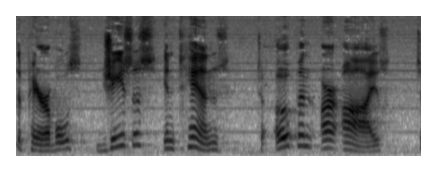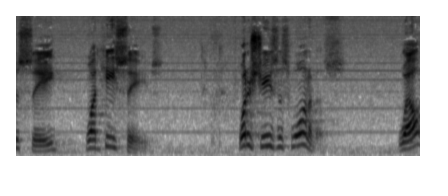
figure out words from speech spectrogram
the parables, Jesus intends to open our eyes to see what he sees. What does Jesus want of us? Well,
